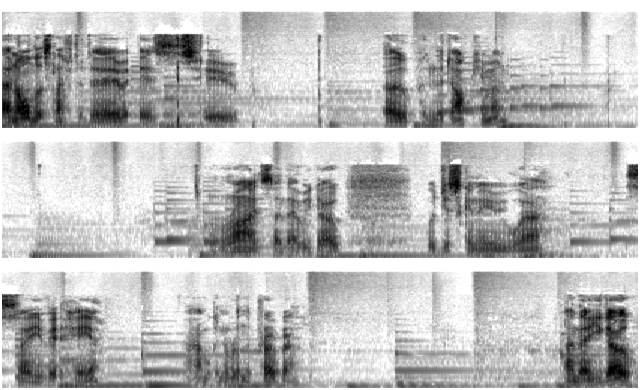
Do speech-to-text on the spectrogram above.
And all that's left to do is to open the document. Right so there we go. We're just going to uh, save it here and we're going to run the program. And there you go.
